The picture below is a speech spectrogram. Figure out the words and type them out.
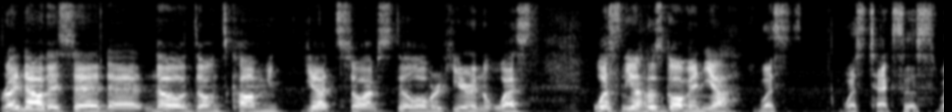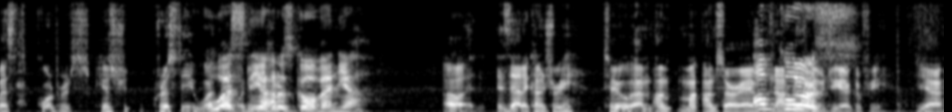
Right now they said uh, no, don't come yet. So I'm still over here in the west, Westnia Herzegovina, West West Texas, West Corpus Christi-. What, Westnia Herzegovina. Oh, is that a country too? I'm I'm I'm sorry. I'm Of not really good course. with geography. Yeah,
